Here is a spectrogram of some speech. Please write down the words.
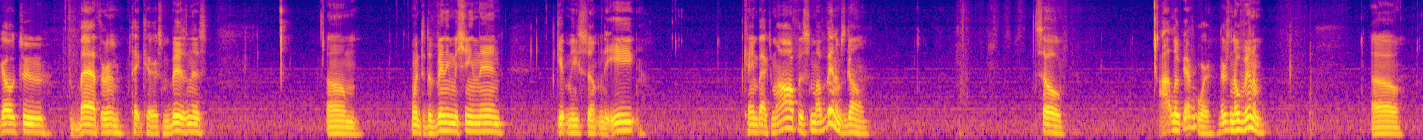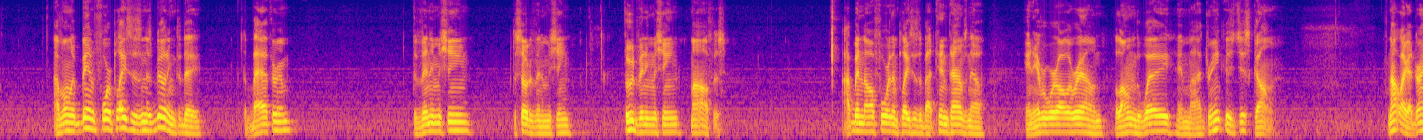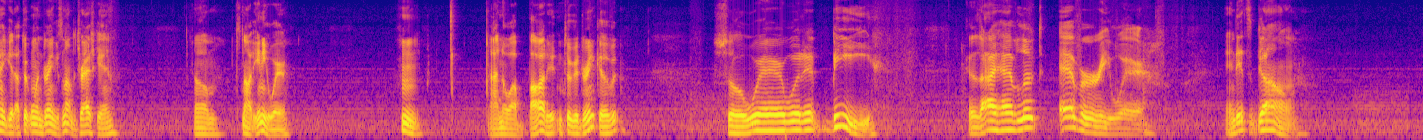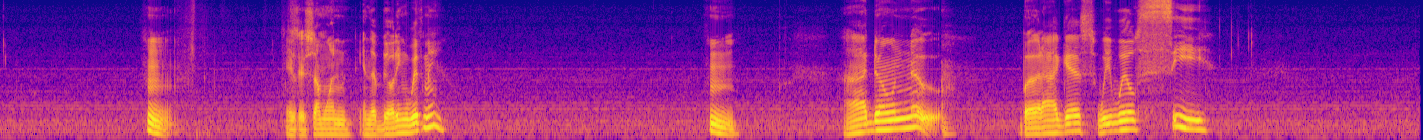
go to the bathroom, take care of some business. Um, went to the vending machine then, get me something to eat. Came back to my office and my venom's gone. So I look everywhere. There's no venom. Uh, I've only been four places in this building today. The bathroom, the vending machine, the soda vending machine, food vending machine, my office. I've been to all four of them places about 10 times now and everywhere all around along the way and my drink is just gone. Not like I drank it. I took one drink. It's not in the trash can. Um, it's not anywhere. Hmm. I know I bought it and took a drink of it. So where would it be? Because I have looked everywhere. And it's gone. Hmm. Is there someone in the building with me? Hmm. I don't know. But I guess we will see.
